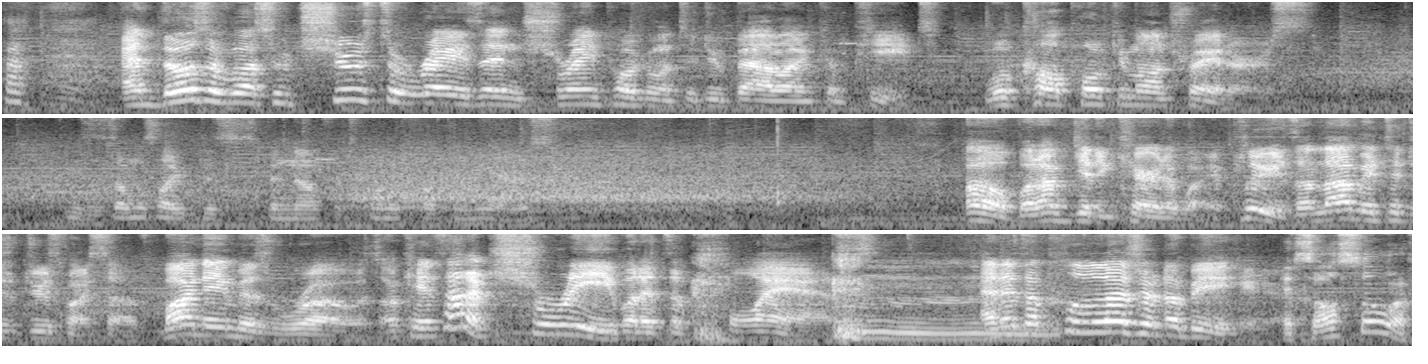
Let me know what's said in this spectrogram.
And those of us who choose to raise and train Pokemon to do battle and compete, we'll call Pokemon trainers. Jeez, it's almost like this has been known for 20 fucking years. Oh, but I'm getting carried away. Please, allow me to introduce myself. My name is Rose. Okay, it's not a tree, but it's a plant. and it's a pleasure to be here. It's also a,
